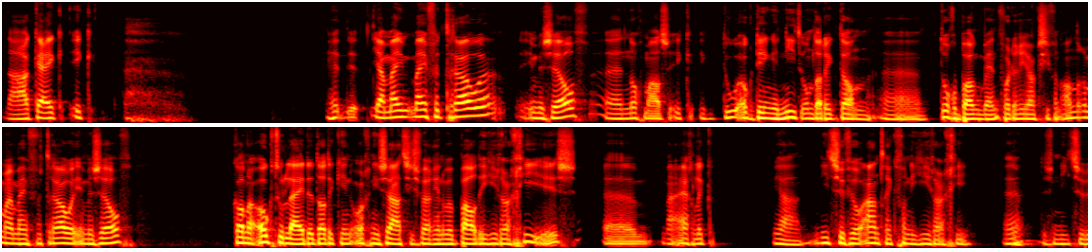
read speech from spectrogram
Nou, kijk, ik, ja, mijn, mijn vertrouwen in mezelf. Uh, nogmaals, ik, ik doe ook dingen niet omdat ik dan uh, toch bang ben voor de reactie van anderen. Maar mijn vertrouwen in mezelf kan er ook toe leiden dat ik in organisaties waarin een bepaalde hiërarchie is, uh, maar eigenlijk ja, niet zoveel aantrek van die hiërarchie. Hè? Ja. Dus niet, zo,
